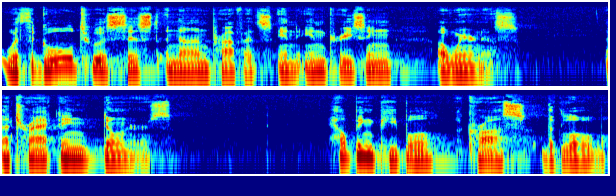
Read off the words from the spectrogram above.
with the goal to assist nonprofits in increasing awareness, attracting donors, helping people across the globe.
